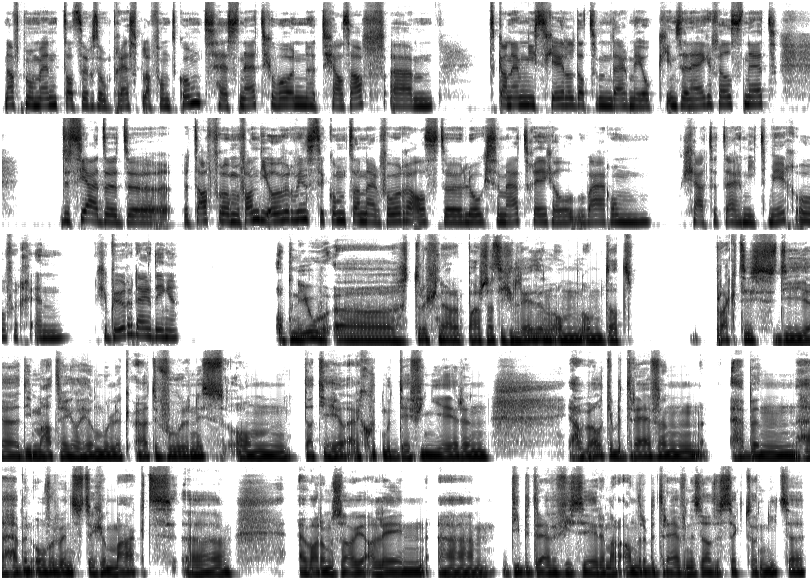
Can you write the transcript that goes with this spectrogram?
Vanaf het moment dat er zo'n prijsplafond komt, hij snijdt gewoon het gas af. Um, het kan hem niet schelen dat hem daarmee ook in zijn eigen vel snijdt. Dus ja, de, de, het afromen van die overwinsten komt dan naar voren als de logische maatregel. Waarom gaat het daar niet meer over en gebeuren daar dingen? Opnieuw, uh, terug naar een paar zetten geleden, om, omdat praktisch die, uh, die maatregel heel moeilijk uit te voeren is, omdat je heel erg goed moet definiëren ja, welke bedrijven hebben, hebben overwinsten gemaakt. Uh, en waarom zou je alleen uh, die bedrijven viseren, maar andere bedrijven in dezelfde sector niet?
